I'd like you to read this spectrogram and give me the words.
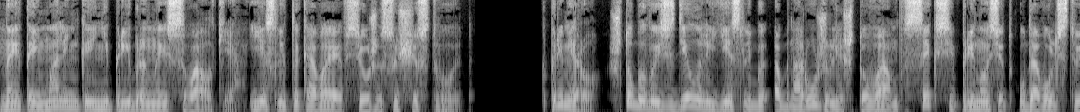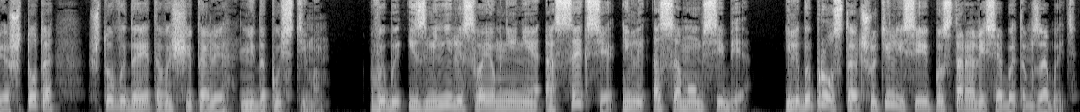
на этой маленькой неприбранной свалке, если таковая все же существует. К примеру, что бы вы сделали, если бы обнаружили, что вам в сексе приносит удовольствие что-то, что вы до этого считали недопустимым? Вы бы изменили свое мнение о сексе или о самом себе? Или бы просто отшутились и постарались об этом забыть?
